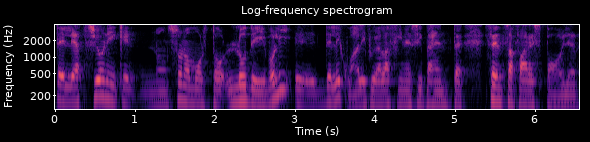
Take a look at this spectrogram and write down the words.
delle azioni che non sono molto lodevoli e delle quali poi alla fine si pente senza fare spoiler.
